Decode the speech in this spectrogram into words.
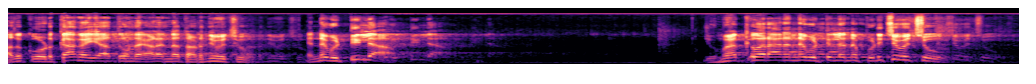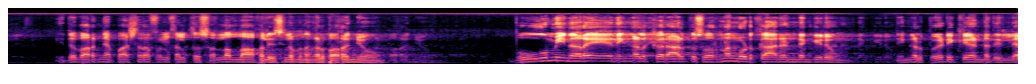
അത് കൊടുക്കാൻ കഴിയാത്തതുകൊണ്ട് അയാൾ എന്നെ തടഞ്ഞു വെച്ചു. എന്നെ വിട്ടില്ല. ജുമക്ക് വരാൻ എന്നെ വിട്ടില്ല എന്നെ പിടിച്ചു വെച്ചു. ഇത് പറഞ്ഞ അഷ്റഫുൽ ഖൽക്ക് സല്ലാഹു അലൈഹി സ്വലം നിങ്ങൾ പറഞ്ഞു. ഭൂമി നിറയെ നിങ്ങൾക്ക് ഒരാൾക്ക് സ്വർണം കൊടുക്കാനുണ്ടെങ്കിലും നിങ്ങൾ പേടിക്കേണ്ടതില്ല.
